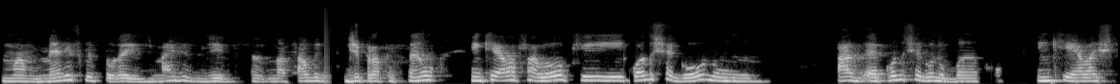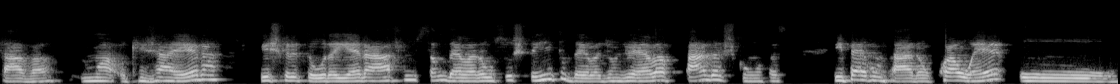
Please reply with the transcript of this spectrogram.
uma mega escritora de mais de, de uma salve de profissão, em que ela falou que quando chegou a, é, quando chegou no banco em que ela estava, uma, que já era escritora e era a função dela, era o sustento dela, de onde ela paga as contas, e perguntaram qual é o,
